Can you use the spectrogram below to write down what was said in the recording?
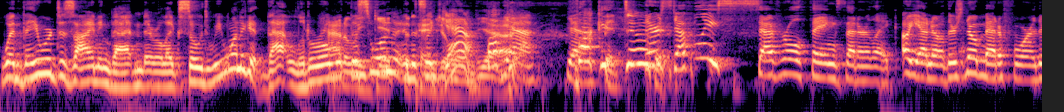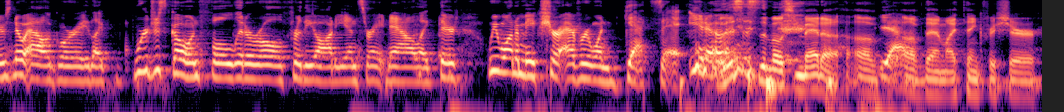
when they were designing that, and they were like, "So do we want to get that literal How with this one?" And it's pendulum? like, yeah, Yeah. fuck it. yeah. Yeah. Fuck it, dude. There's definitely several things that are like, oh yeah, no, there's no metaphor, there's no allegory. Like we're just going full literal for the audience right now. Like there, we want to make sure everyone gets it. You know, this is the most meta of Yeah. of them I think for sure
